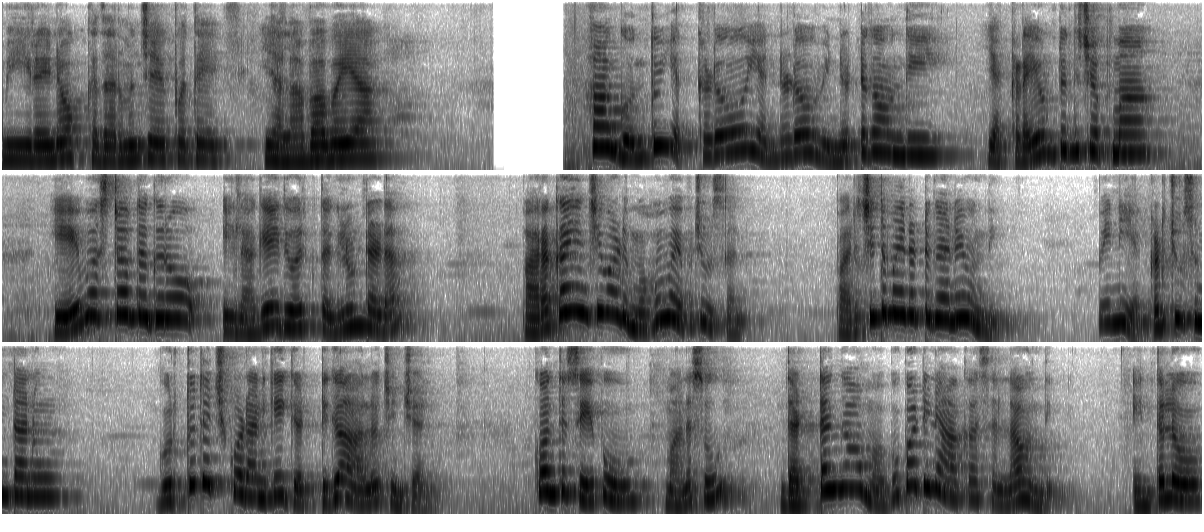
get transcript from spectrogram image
మీరైనా ఒక్క ధర్మం చేయకపోతే ఎలా బాబయ్యా? ఆ గొంతు ఎక్కడో ఎన్నడో విన్నట్టుగా ఉంది. ఎక్కడై ఉంటుంది చెప్పుమా? ఏ బస్ స్టాప్ దగ్గరో ఇలాగే ఇదివరకు తగిలుంటాడా? పరకాయించి వాడి మొహం వైపు చూశాను. పరిచితమైనట్టుగానే ఉంది. వీణ్ణి ఎక్కడ చూసుంటాను? గుర్తు తెచ్చుకోవడానికి గట్టిగా ఆలోచించాను. కొంతసేపు మనసు దట్టంగా మబ్బు పట్టిన ఆకాశంలా ఉంది. ఇంతలో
